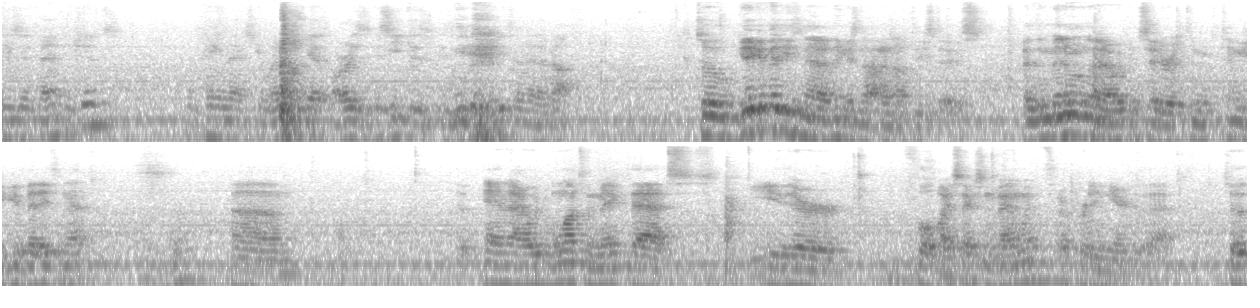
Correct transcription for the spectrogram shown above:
these advantages of paying the extra money to get, or is, is he, is, is gigabit ethernet enough? so gigabit Ethernet I think is not enough these days. The minimum that I would consider is 10 10 gigabit Ethernet. Um, and I would want to make that either full bisection bandwidth or pretty near to that. So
